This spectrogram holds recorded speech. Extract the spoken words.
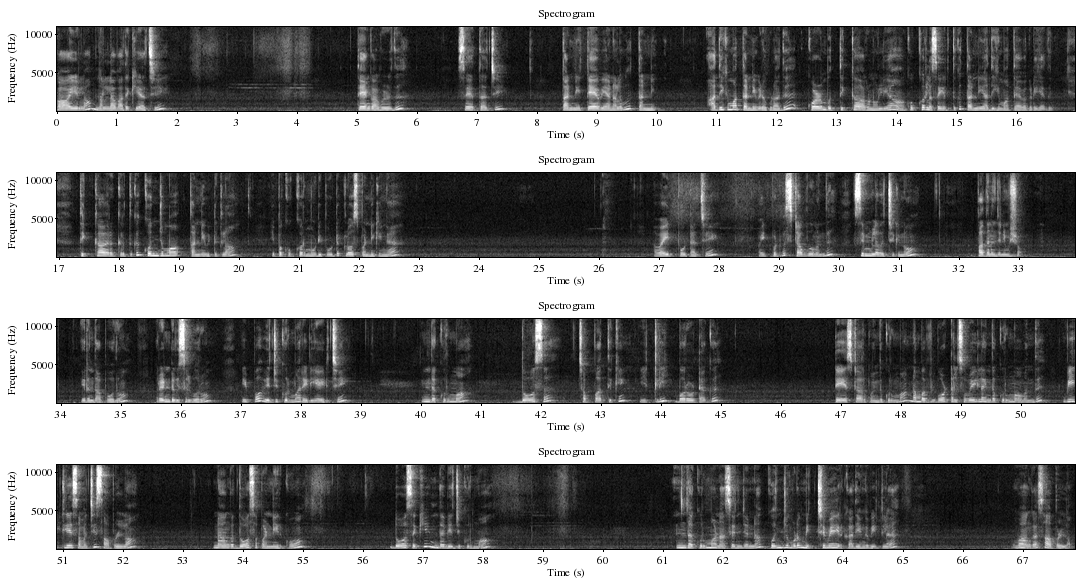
காயெல்லாம் நல்லா வதக்கியாச்சு. தேங்காய் விழுது சேர்த்தாச்சு. தண்ணி தேவையான அளவு தண்ணி. அதிகமாக தண்ணி விடக்கூடாது. குழம்பு திக்காக ஆகணும் இல்லையா? குக்கரில் செய்கிறதுக்கு தண்ணி அதிகமாக தேவை கிடையாது. திக்காக இருக்கிறதுக்கு கொஞ்சமாக தண்ணி விட்டுக்கலாம். இப்போ குக்கர் மூடி போட்டு க்ளோஸ் பண்ணிக்கோங்க. ஒயிட் போட்டாச்சு. ஒயிட் போட்டு ஸ்டவ்வை வந்து சிம்மில் வச்சுக்கணும். பதினஞ்சு நிமிஷம் இருந்தால் போதும். ரெண்டு விசில் வரும். இப்போது வெஜ்ஜு குருமா ரெடி ஆயிடுச்சு. இந்த குருமா தோசை சப்பாத்திக்கு இட்லி பரோட்டாக்கு டேஸ்ட்டாக இருக்கும் இந்த குருமா. நம்ம ஹோட்டல் சுவையில் இந்த குருமா வந்து வீட்லேயே சமைச்சு சாப்பிட்லாம். நாங்கள் தோசை பண்ணியிருக்கோம். தோசைக்கு இந்த வெஜ்ஜு குருமா. இந்த குருமா நான் செஞ்சேன்னா கொஞ்சம் கூட மிச்சமே இருக்காது எங்கள் வீட்டில் வாங்க சாப்பிட்லாம்.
